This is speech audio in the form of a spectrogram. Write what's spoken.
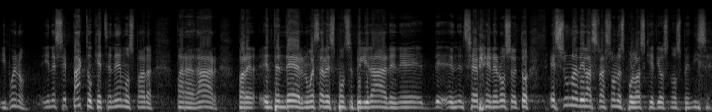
Y bueno, en ese pacto que tenemos para, para dar, para entender nuestra responsabilidad en, eh, en, ser generoso, es una de las razones por las que Dios nos bendice.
